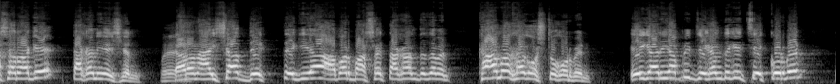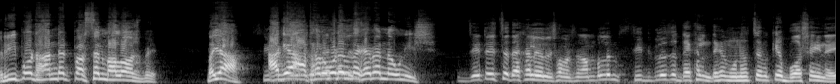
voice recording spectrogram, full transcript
আসার আগে টাকা নিয়ে আসেন। ভাইয়া। কারণ আইসা দেখতে গিয়া আবার বাসায় টাকা আনতে যাবেন খামাখা কষ্ট করবেন। এই গাড়ি আপনি যেখান থেকে চেক করবেন রিপোর্ট হান্ড্রেড পার্সেন্ট ভালো আসবে। ভাইয়া আগে আঠারো মডেল দেখাবেন না উনিশ? যেটা ইচ্ছে দেখালে হলো সমস্যা আমি বললাম সিটগুলো যে দেখালেন দেখেন মনে হচ্ছে কেউ বসাই নাই।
